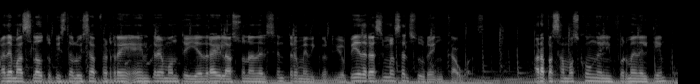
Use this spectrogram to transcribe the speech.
Además, la autopista Luisa Ferré entre Montelledra y la zona del Centro Médico en Río Piedras y más al sur en Caguas. Ahora pasamos con el informe del tiempo.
